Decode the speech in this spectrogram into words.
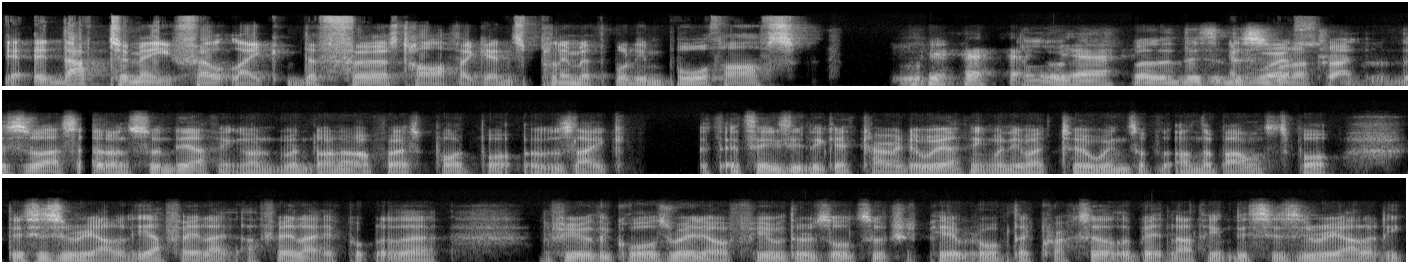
Yeah, it, that to me felt like the first half against Plymouth, but in both halves. yeah yeah Well, this this is what I tried. This is what I said on Sunday. I think on on our first pod, but it was like it's easy to get carried away. I think when you had two wins up on the bounce, but this is a reality. I feel like I feel like a couple of the a few of the goals really, or a few of the results have just papered over the cracks a little bit, and I think this is a reality.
